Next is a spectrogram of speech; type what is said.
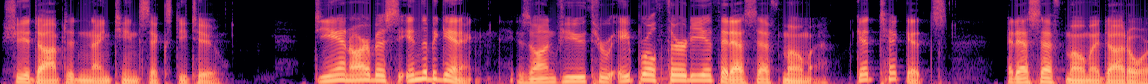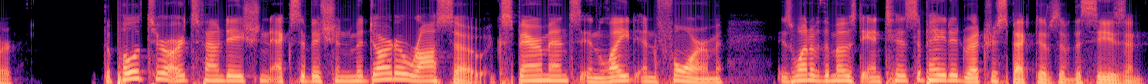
she adopted in 1962. Diane Arbus in the Beginning is on view through April 30th at SF MoMA. Get tickets at sfmoma.org. The Pulitzer Arts Foundation exhibition Medardo Rosso Experiments in Light and Form is one of the most anticipated retrospectives of the season.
